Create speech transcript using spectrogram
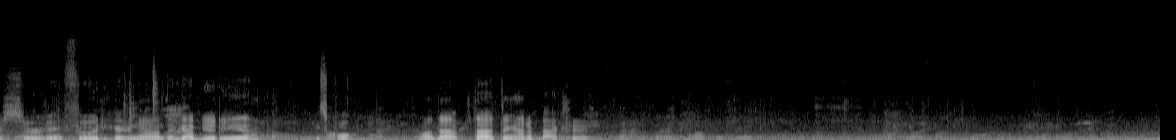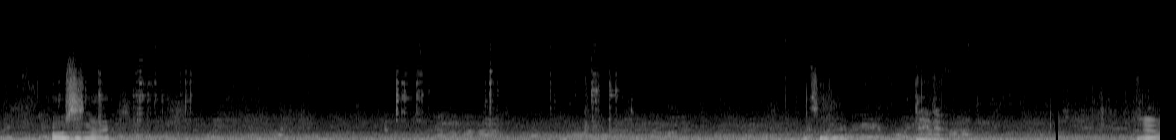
They're serving food here now. the got birria. That's cool. Well, that that thing had a back hit. Oh, this is nice. What's in there? I know. Yeah.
